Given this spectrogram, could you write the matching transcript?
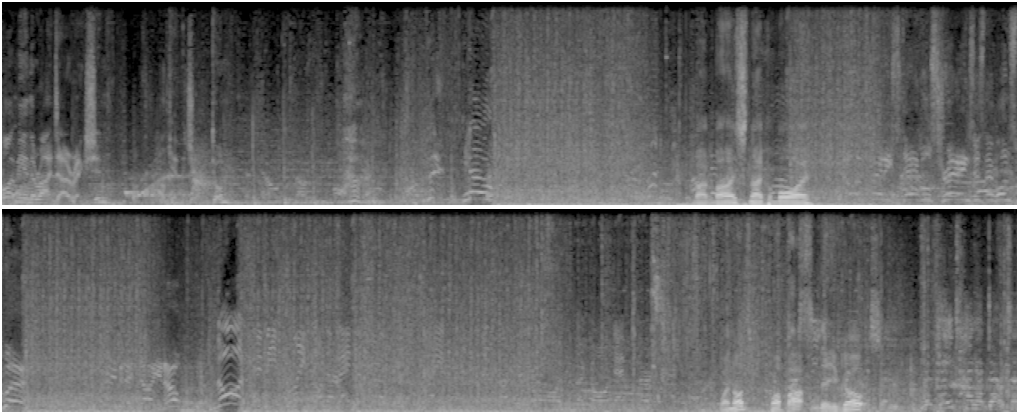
Point me in the right direction. I'll get the job done. No! Bye bye, sniper boy. Fairly stable strains as they once were. Maybe they die, you know. Those can be placed on the register. Why not? Pop up. There you go. Locate Hangar Delta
